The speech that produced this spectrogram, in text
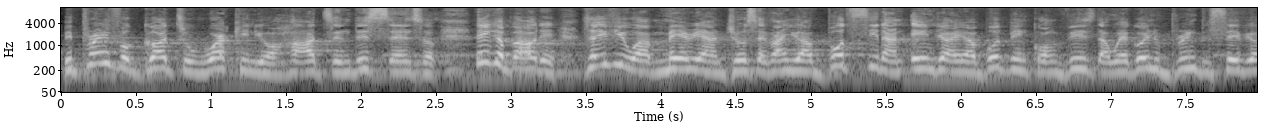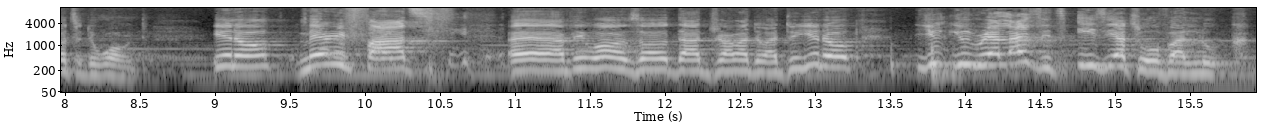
Be praying for God to work in your hearts in this sense of think about it. So if you are Mary and Joseph and you have both seen an angel and you have both been convinced that we're going to bring the Savior to the world. You know, Mary farts. Uh, I mean, what was all that drama do I do? You know, you, you realize it's easier to overlook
